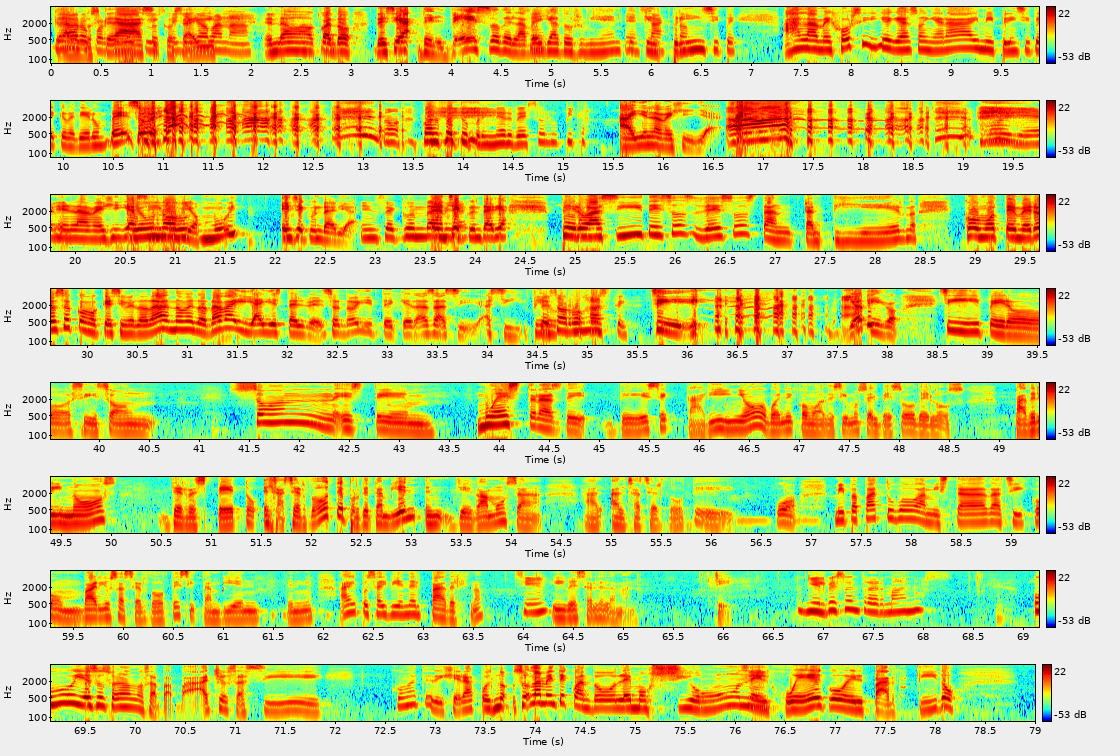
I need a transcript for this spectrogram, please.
Claro, los clásicos ahí. no, cuando decía del beso de la bella durmiente, que el príncipe, a lo mejor sí llegué a soñar, ay, mi príncipe que me diera un beso. no, ¿Cuál fue tu primer beso, Lupita? Ahí en la mejilla. Ah. muy bien. En la mejilla, de un novio. muy en secundaria. En secundaria. En secundaria. Pero así de esos besos tan, tan tiernos, como temeroso, como que si me lo daba, no me lo daba y ahí está el beso, ¿no? Y te quedas así, así. Pero te sonrojaste. Sí. Yo digo, sí, pero sí, son, son, este, muestras de, de ese cariño, bueno, y como decimos, el beso de los padrinos, de respeto, el sacerdote, porque también eh, llegamos a, al sacerdote. Mi papá tuvo amistad así con varios sacerdotes y también de niños. Ay, pues ahí viene el padre, ¿no? Sí. Y bésale la mano. Sí. ¿Y el beso entre hermanos? Uy, esos fueron los apapachos así. ¿Cómo te dijera? Pues no, solamente cuando la emoción, el juego, el partido,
